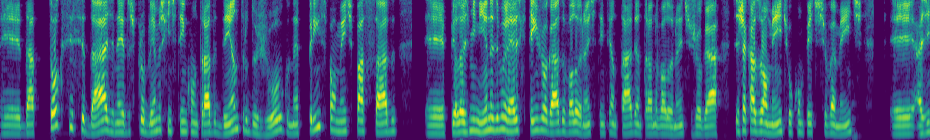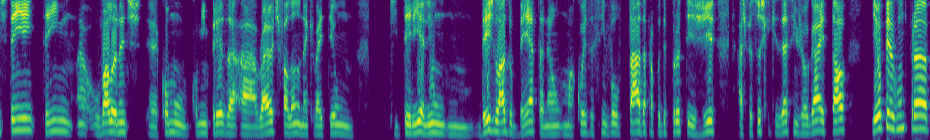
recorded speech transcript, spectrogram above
é, da toxicidade, né, dos problemas que a gente tem encontrado dentro do jogo, né, principalmente passado é, pelas meninas e mulheres que têm jogado Valorant, têm tentado entrar no Valorant, jogar, seja casualmente ou competitivamente. É, a gente tem, tem o Valorant como, como empresa, a Riot falando né, que vai ter um, que teria ali um, um, desde lá do beta, né, uma coisa assim voltada para poder proteger as pessoas que quisessem jogar e tal. E eu pergunto para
